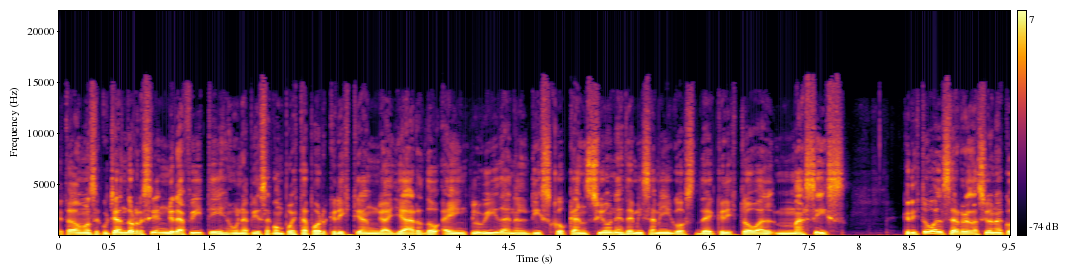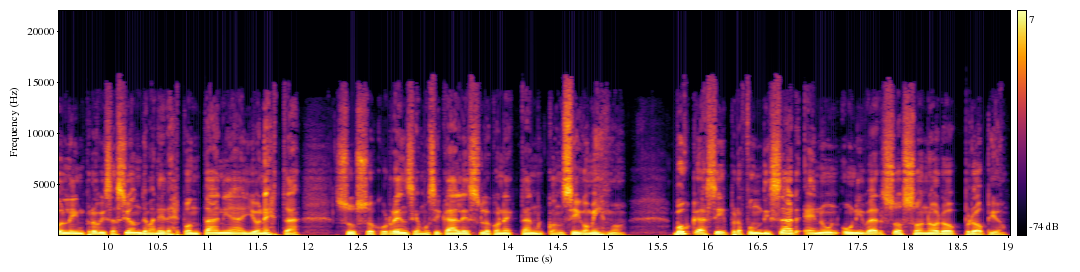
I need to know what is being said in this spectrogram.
Estábamos escuchando recién Graffiti, una pieza compuesta por Cristian Gallardo e incluida en el disco Canciones de mis amigos de Cristóbal Macís. Cristóbal se relaciona con la improvisación de manera espontánea y honesta. Sus ocurrencias musicales lo conectan consigo mismo. Busca así profundizar en un universo sonoro propio.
